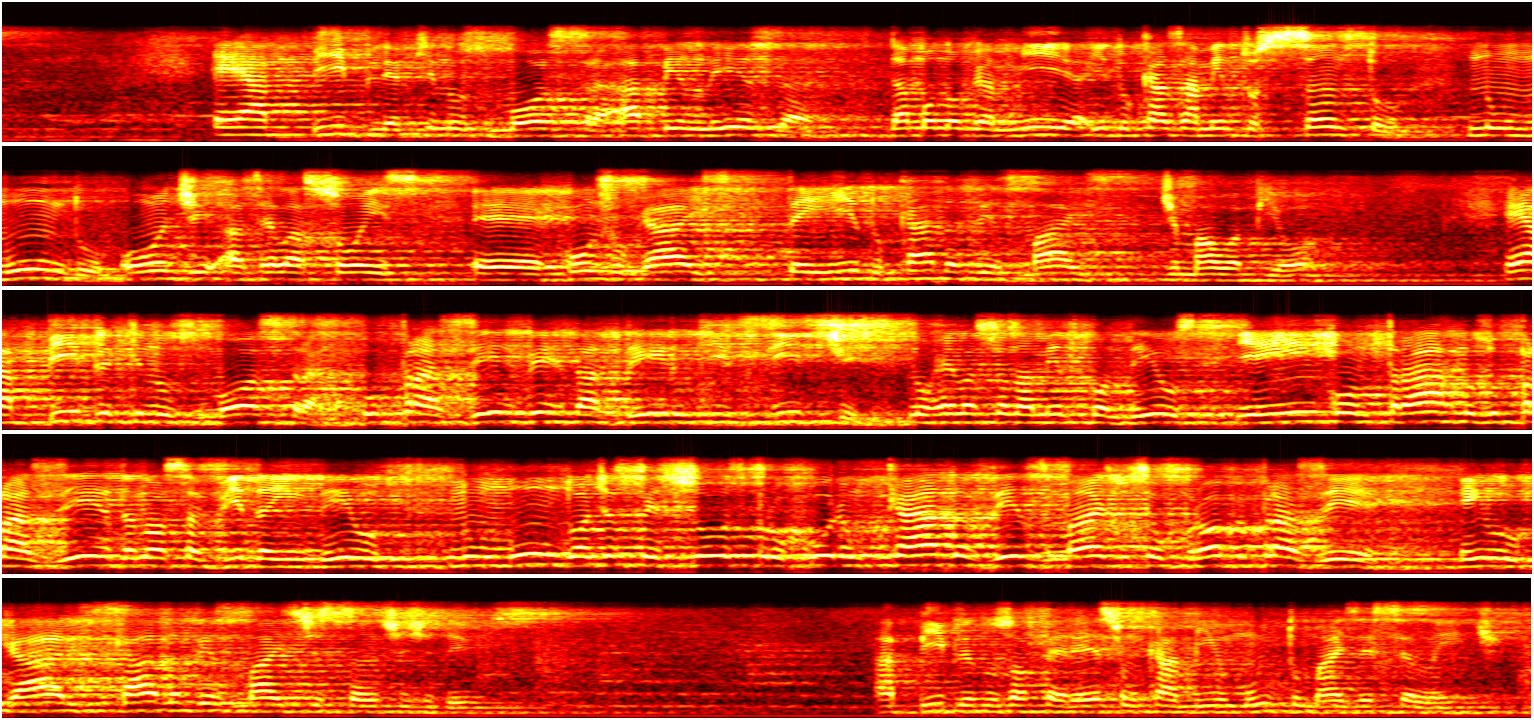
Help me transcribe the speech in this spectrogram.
É a Bíblia que nos mostra a beleza da monogamia e do casamento santo num mundo onde as relações é, conjugais têm ido cada vez mais de mal a pior. É a Bíblia que nos mostra o prazer verdadeiro que existe no relacionamento com Deus e em encontrarmos o prazer da nossa vida em Deus, num mundo onde as pessoas procuram cada vez mais o seu próprio prazer em lugares cada vez mais distantes de Deus. A Bíblia nos oferece um caminho muito mais excelente.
